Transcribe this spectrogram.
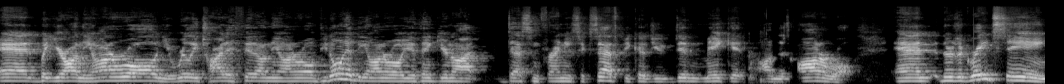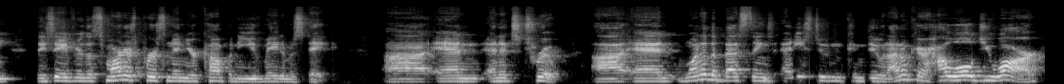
and but you're on the honor roll and you really try to fit on the honor roll. If you don't hit the honor roll, you think you're not destined for any success because you didn't make it on this honor roll. And there's a great saying they say if you're the smartest person in your company, you've made a mistake, uh, and and it's true. Uh, and one of the best things any student can do, and I don't care how old you are,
